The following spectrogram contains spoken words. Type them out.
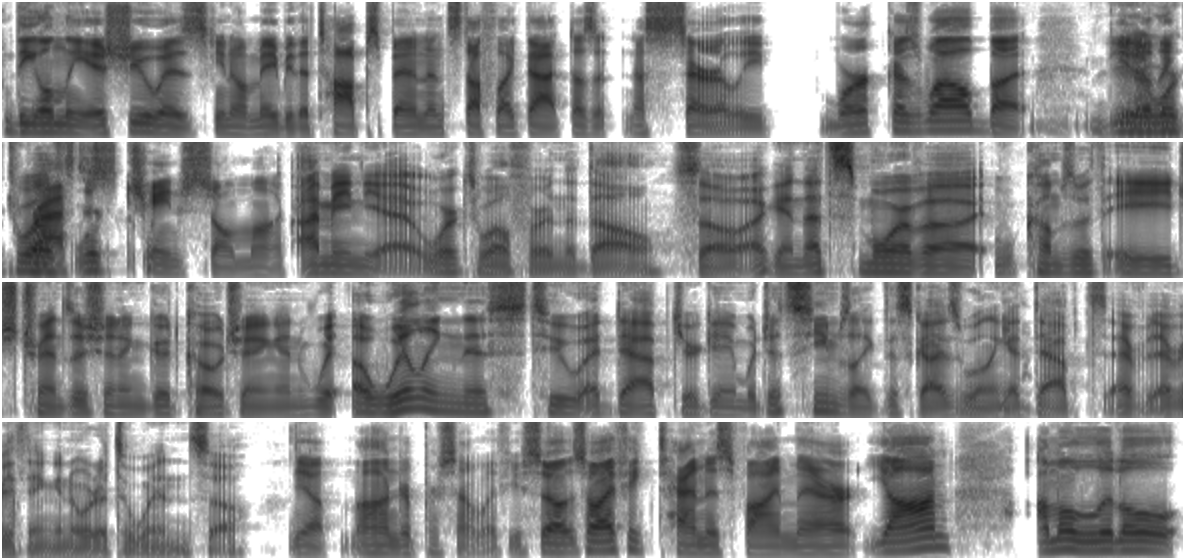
the only issue is, you know, maybe the top spin and stuff like that doesn't necessarily work as well, but you Yeah, know, it the worked well. grass has Worked, changed so much. I mean, yeah, it worked well for Nadal. So again, that's more of a comes with age, transition, and good coaching, and wi- a willingness to adapt your game, which it seems like this guy's willing to adapt ev- everything in order to win. So Yep, 100% with you. So so I think 10 is fine there. Jan, I'm a little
